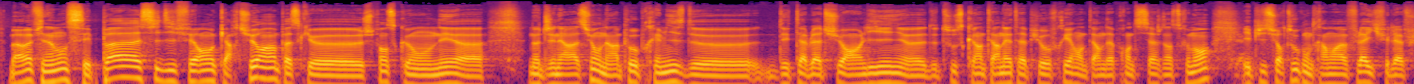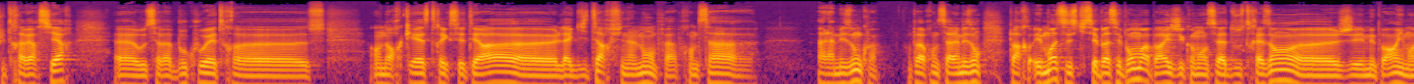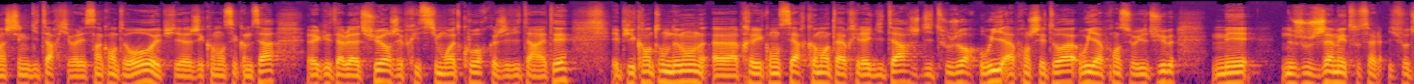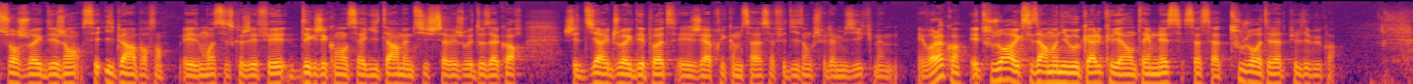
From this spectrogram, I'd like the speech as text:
Bah ouais, finalement, c'est pas si différent qu'Arthur, hein, parce que je pense qu'on est, euh, notre génération, on est un peu aux prémices de, des tablatures en ligne, euh, de tout ce qu'Internet a pu offrir en termes d'apprentissage d'instruments. Et puis surtout, contrairement à Fly qui fait de la flûte traversière, euh, où ça va beaucoup être euh, en orchestre, etc., la guitare, finalement, on peut apprendre ça à la maison, quoi. On peut apprendre ça à la maison. Et moi, c'est ce qui s'est passé pour moi. Pareil, j'ai commencé à 12-13 ans. euh, j'ai... Mes parents, ils m'ont acheté une guitare qui valait 50 euros. Et puis, euh, j'ai commencé comme ça, avec les tablatures. J'ai pris 6 mois de cours que j'ai vite arrêté. Et puis, quand on me demande, euh, après les concerts, comment t'as appris la guitare, je dis toujours, oui, apprends chez toi, oui, apprends sur YouTube, mais ne joue jamais tout seul. Il faut toujours jouer avec des gens, c'est hyper important. Et moi, c'est ce que j'ai fait dès que j'ai commencé la guitare, même si je savais jouer deux accords. J'ai direct joué avec des potes et j'ai appris comme ça. Ça fait 10 ans que je fais de la musique, même. Et voilà quoi. Et toujours avec ces harmonies vocales qu'il y a dans Timeless, ça, ça a toujours été là depuis le début quoi.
